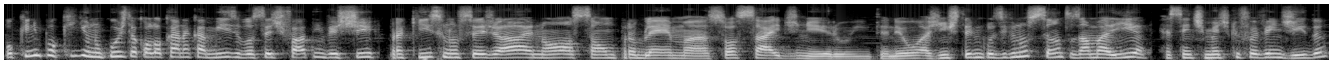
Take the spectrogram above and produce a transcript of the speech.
pouquinho em pouquinho, não custa colocar na camisa e você de fato investir para que isso não seja, ai, nossa, um problema, só sai dinheiro entendeu? A gente teve, inclusive, no Santos, a Maria, recentemente, que foi vendida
